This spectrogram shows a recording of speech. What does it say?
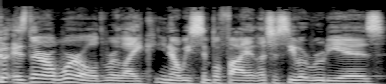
Is there a world where like you know we simplify it? Let's just see what Rudy is.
